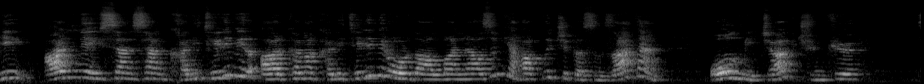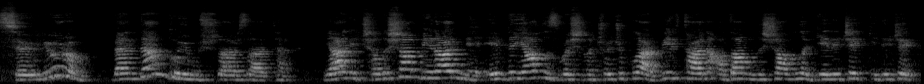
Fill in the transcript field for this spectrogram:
bir anneysen sen kaliteli bir arkana kaliteli bir orada alman lazım ki haklı çıkasın zaten olmayacak çünkü söylüyorum benden duymuşlar zaten yani çalışan bir anne evde yalnız başına çocuklar bir tane adam nişanlı gelecek gidecek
